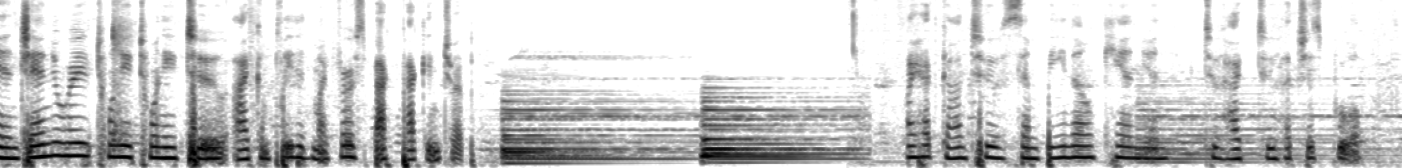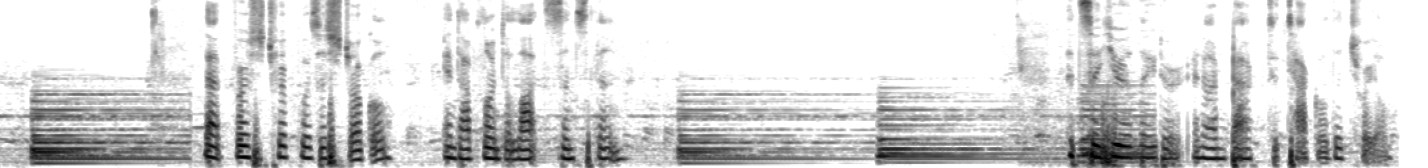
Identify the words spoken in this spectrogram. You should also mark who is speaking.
Speaker 1: In January 2022, I completed my first backpacking trip. I had gone to Sabino Canyon to hike to Hutch's Pool. That first trip was a struggle, and I've learned a lot since then. It's a year later, and I'm back to tackle the trail.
